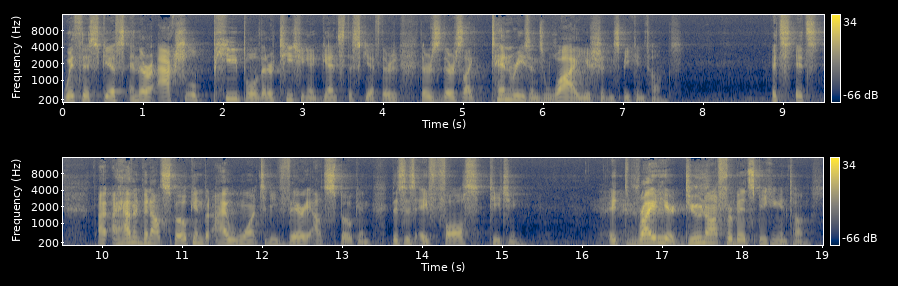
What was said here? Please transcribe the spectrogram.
with this gift. And there are actual people that are teaching against this gift. There, there's, there's like 10 reasons why you shouldn't speak in tongues. It's, it's, I, I haven't been outspoken, but I want to be very outspoken. This is a false teaching. It right here, do not forbid speaking in tongues.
